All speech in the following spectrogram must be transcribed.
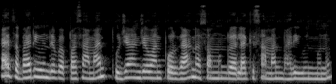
कायचं भारी होऊन रे बाप्पा सामान? तुझ्या जेवण पोरगा नसा म्हणून राहिला की सामान भारी होऊन म्हणून?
